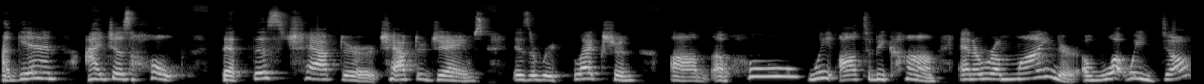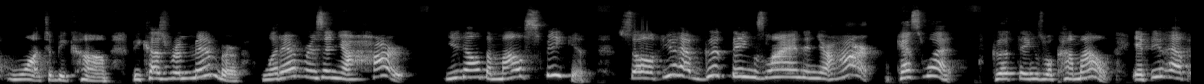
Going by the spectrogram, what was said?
again, I just hope that this chapter, chapter James, is a reflection um, of who we ought to become and a reminder of what we don't want to become. Because remember, whatever is in your heart, you know, the mouth speaketh. So if you have good things lying in your heart, guess what? Good things will come out. If you have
